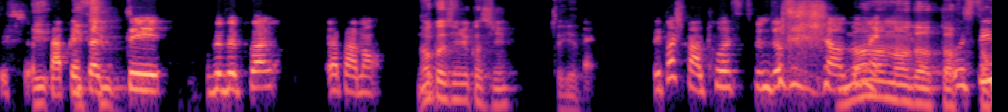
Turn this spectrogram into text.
c'est sûr. Et- après et ça, tu- sais, veux pas. Ah, pardon. Non, continue, continue. T'inquiète. Des fois, je parle trop, si tu peux me dire si je trop, Non, non, non, non, t'en fais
